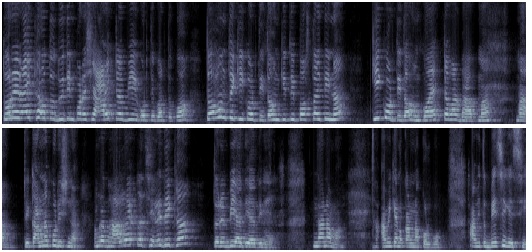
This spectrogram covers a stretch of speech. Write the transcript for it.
তোরে রাইখাও তো দুই দিন পরে সে আরেকটা বিয়ে করতে পারতো, ক? তখন তুই কি করতি? তখন কি তুই পস্তাইতি না? কি করতি তখন? ক একটা বার ভাব, মা। মা, তুই কান্না করিস না। আমরা ভালো একটা ছেলে দেখা তোরে বিয়া দিয়া দিমু। না না মা আমি কেন কান্না করব? আমি তো বেঁচে গেছি।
